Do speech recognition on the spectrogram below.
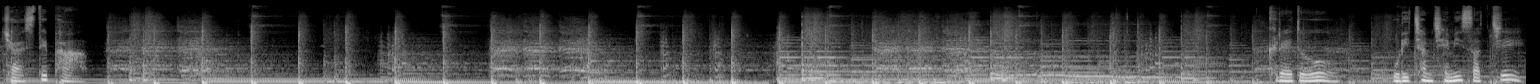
Just Pop 그래도 우리 참 재밌었지?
